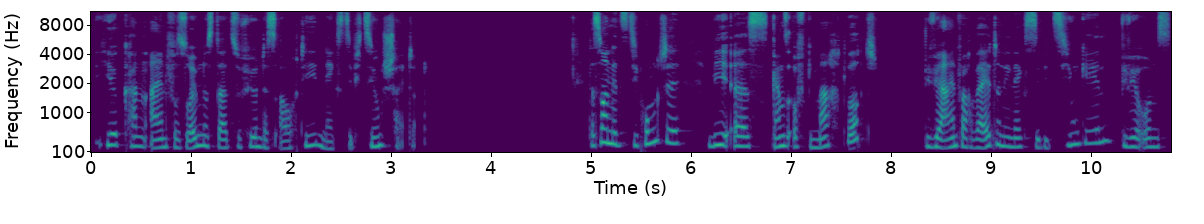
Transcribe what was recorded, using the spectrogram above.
hier kann ein Versäumnis dazu führen, dass auch die nächste Beziehung scheitert. Das waren jetzt die Punkte, wie es ganz oft gemacht wird. wie wir einfach weiter in die nächste Beziehung gehen, wie wir uns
